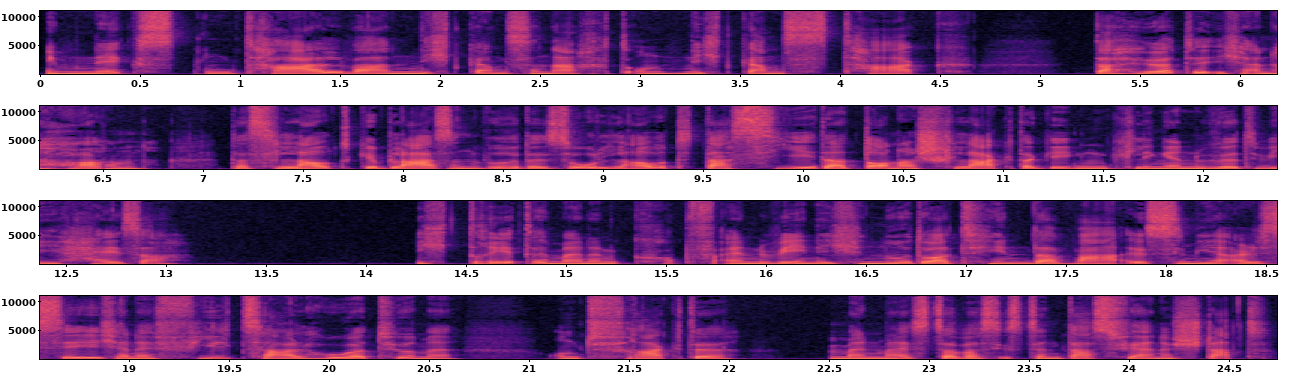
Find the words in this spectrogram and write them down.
Im nächsten Tal war nicht ganz Nacht und nicht ganz Tag, da hörte ich ein Horn, das laut geblasen wurde, so laut, dass jeder Donnerschlag dagegen klingen wird wie heiser. Ich drehte meinen Kopf ein wenig nur dorthin, da war es mir, als sehe ich eine Vielzahl hoher Türme, und fragte Mein Meister, was ist denn das für eine Stadt?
